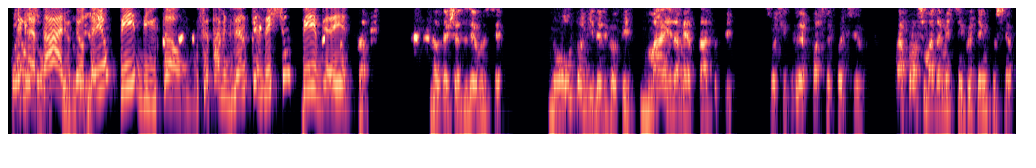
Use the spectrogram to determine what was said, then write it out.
Quando Secretário, eu, eu tenho PIB, então. Você está me dizendo que existe um PIB aí. Não, não, deixa eu dizer a você. Na última medida que eu fiz, mais da metade do PIB, se você quiser passar parecido. Aproximadamente 51%.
